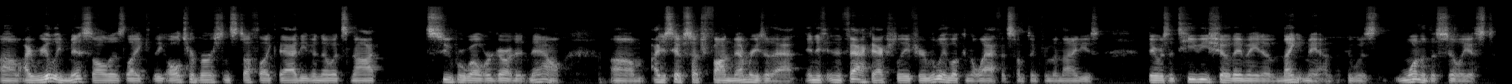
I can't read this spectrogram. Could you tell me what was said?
Um, I really miss all those like the Ultraverse and stuff like that, even though it's not super well regarded now. Um, I just have such fond memories of that. And if, in fact, actually, if you're really looking to laugh at something from the 90s, there was a TV show they made of Nightman, who was one of the silliest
